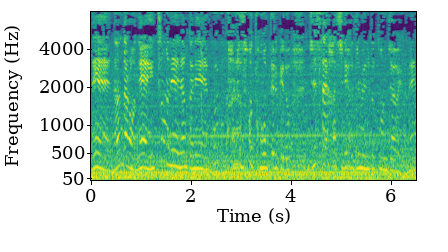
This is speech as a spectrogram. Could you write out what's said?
ねなんだろうねいつもねなんかねこういうこと話そうと思ってるけど実際走り始めると飛んじゃうよね。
